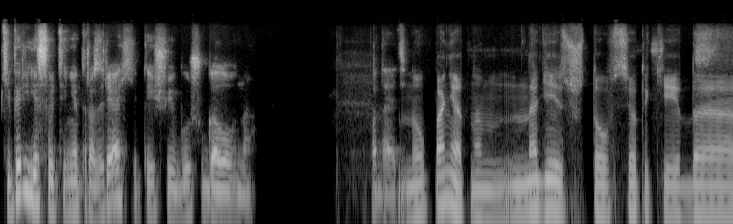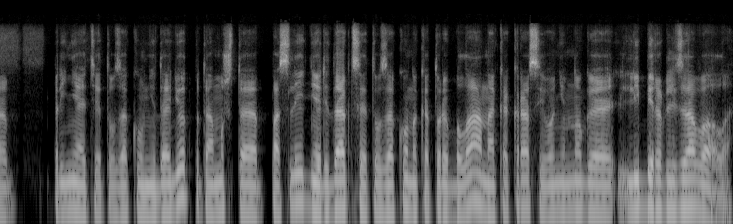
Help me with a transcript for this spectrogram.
теперь, если у тебя нет разряхи, ты еще и будешь уголовно подать. Ну, понятно. Надеюсь, что все-таки до принятия этого закона не дойдет, потому что последняя редакция этого закона, которая была, она как раз его немного либерализовала.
